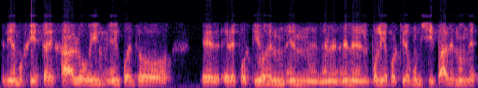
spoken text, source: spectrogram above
teníamos fiestas de Halloween, encuentros eh, deportivos en, el polideportivo municipal, en donde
